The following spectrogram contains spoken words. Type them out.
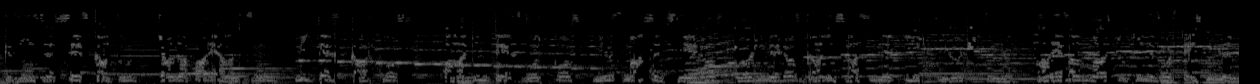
հրորդակը վիզը սև կատուն ճանապարհ է անցնում, մի տեղ կարգով, ահագին տեղ ոտքով, մյուս մասը ձիերով, գորիներով գալիս հասնում է իր տիրոջ տունը։ Հարևան մարդուկինը, որ տեսնում են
